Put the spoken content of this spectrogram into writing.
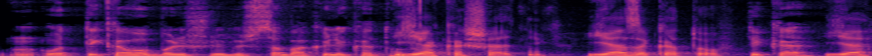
вот ты кого больше любишь, собак или котов? Я кошатник. Я за котов. Ты, ка... Я,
